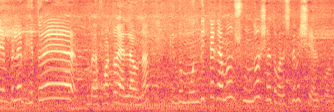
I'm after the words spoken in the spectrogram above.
টেম্পলের ভেতরে ফটো অ্যালাউ না, কিন্তু মন্দিরটা কেমন সুন্দর সেটা তোমাদের সাথে আমি শেয়ার করব।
